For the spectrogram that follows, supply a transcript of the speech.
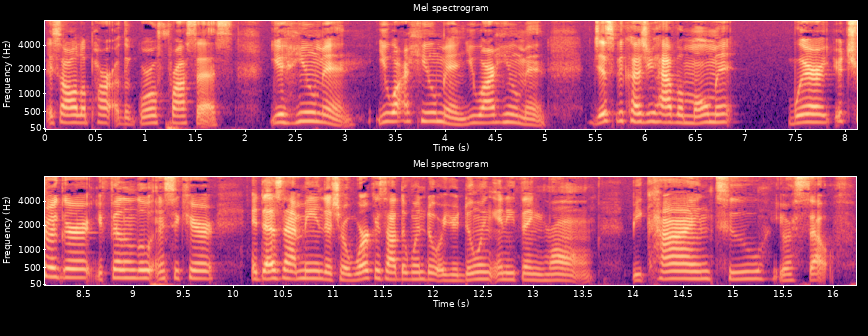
It's all a part of the growth process. You're human. You are human. You are human. Just because you have a moment where you're triggered, you're feeling a little insecure, it does not mean that your work is out the window or you're doing anything wrong. Be kind to yourself.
